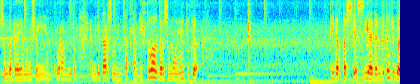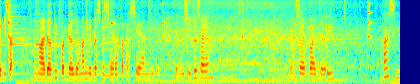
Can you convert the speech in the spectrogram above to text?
sumber daya manusianya yang kurang gitu. Dan kita harus meningkatkan itu agar semuanya juga tidak tersia-sia. Dan kita juga bisa menghadapi perdagangan bebas masyarakat ASEAN gitu. Dan di situ saya yang saya pelajari. Makasih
